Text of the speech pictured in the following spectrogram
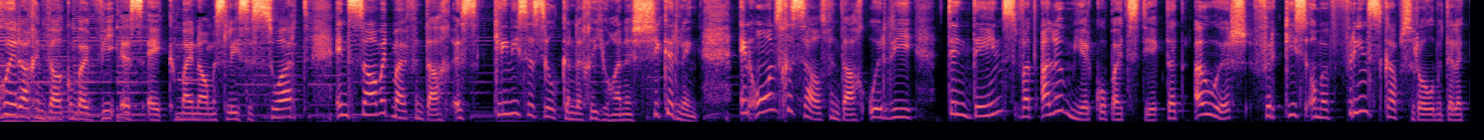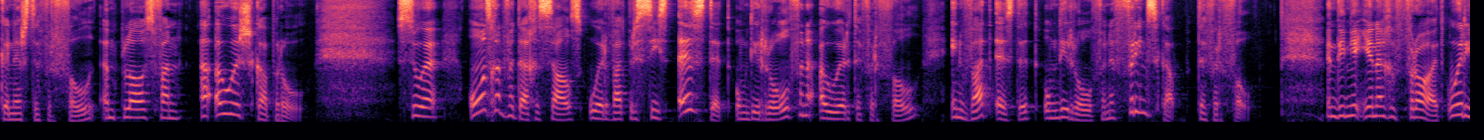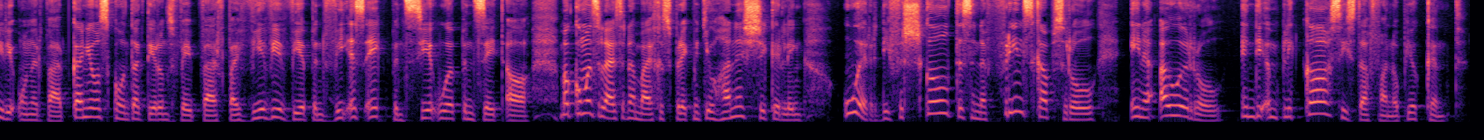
Goeiedag en welkom by Wie is ek? My naam is Lise Swart en saam met my vandag is kliniese sielkundige Johannes Schikkerling. En ons gesels vandag oor die tendens wat al hoe meer kop uitsteek dat ouers verkies om 'n vriendskapsrol met hulle kinders te vervul in plaas van 'n ouerskaprol. So, ons gaan vandag gesels oor wat presies is dit om die rol van 'n ouer te vervul en wat is dit om die rol van 'n vriendskap te vervul. Indien jy enige vrae het oor hierdie onderwerp, kan jy ons kontak deur ons webwerf by www.wieisek.co.za. Maar kom ons luister na my gesprek met Johannes Schikkerling oor die verskil tussen 'n vriendskapsrol en 'n ouerrol en die implikasies daarvan op jou kind.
